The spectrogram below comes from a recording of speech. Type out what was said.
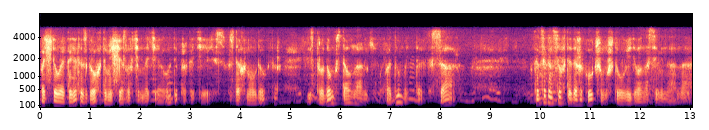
Почтовая карета с грохотом исчезла в темноте. Вот и прокатились. Вздохнул доктор и с трудом встал на ноги. Подумать только, Сара. В конце концов, это даже к лучшему, что увидела нас именно она.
